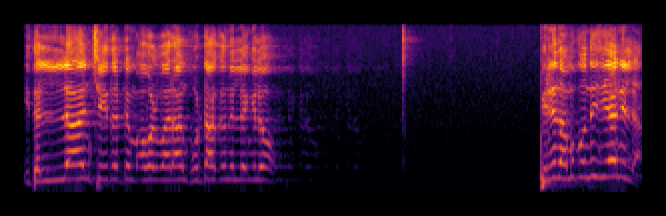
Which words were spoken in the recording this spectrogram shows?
ഇതെല്ലാം ചെയ്തിട്ടും അവൾ വരാൻ കൂട്ടാക്കുന്നില്ലെങ്കിലോ? പിന്നെ നമുക്കൊന്നും ചെയ്യാനില്ല.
